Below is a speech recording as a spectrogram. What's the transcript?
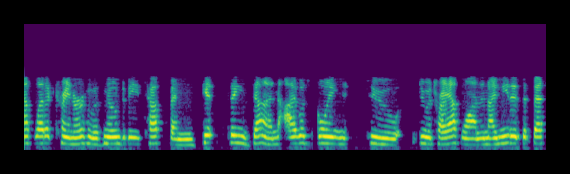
athletic trainer who was known to be tough and get things done. I was going to do a triathlon and I needed the best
